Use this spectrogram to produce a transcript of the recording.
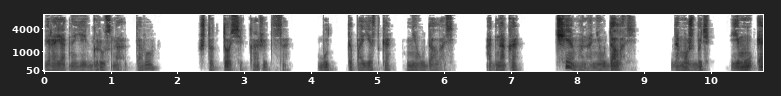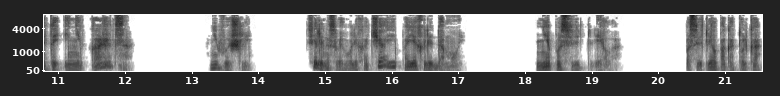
Вероятно, ей грустно от того, что Тосе кажется, будто поездка не удалась. Однако чем она не удалась? Да, может быть, ему это и не кажется? Они вышли, сели на своего лихача и поехали домой. Не посветлело. Посветлел пока только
